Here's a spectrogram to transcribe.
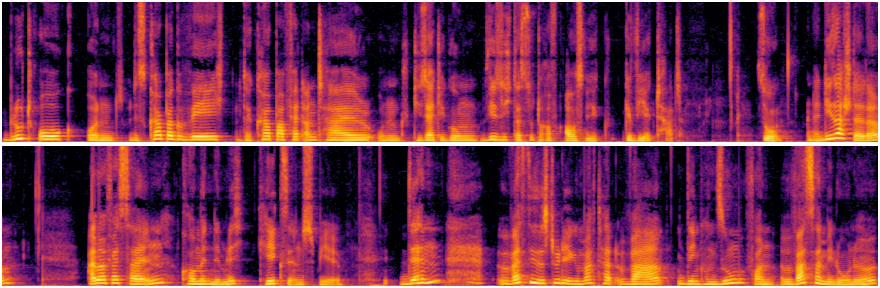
Blutdruck und das Körpergewicht, der Körperfettanteil und die Sättigung, wie sich das so darauf ausgewirkt hat. So, und an dieser Stelle einmal festhalten, kommen nämlich Kekse ins Spiel. Denn was diese Studie gemacht hat, war den Konsum von Wassermelone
